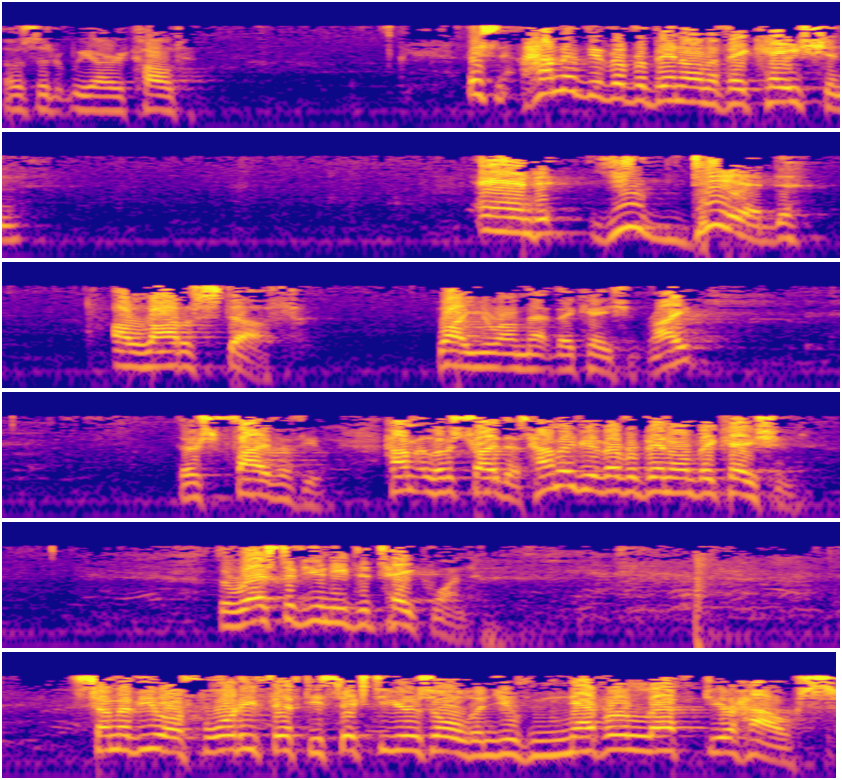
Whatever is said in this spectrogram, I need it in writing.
Those that we already called. Listen, how many of you have ever been on a vacation and you did a lot of stuff while you were on that vacation, right? There's five of you. How, let's try this. How many of you have ever been on vacation? The rest of you need to take one. Some of you are 40, 50, 60 years old and you've never left your house.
